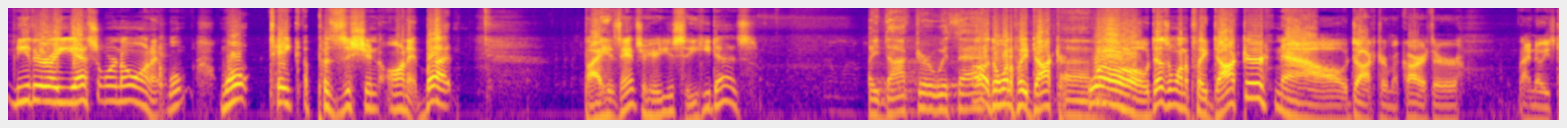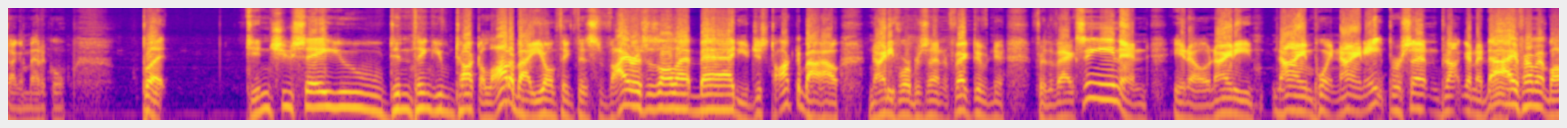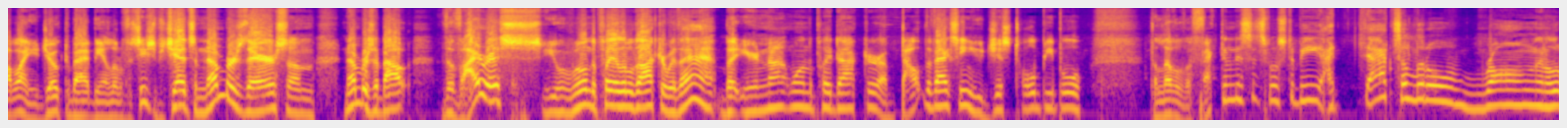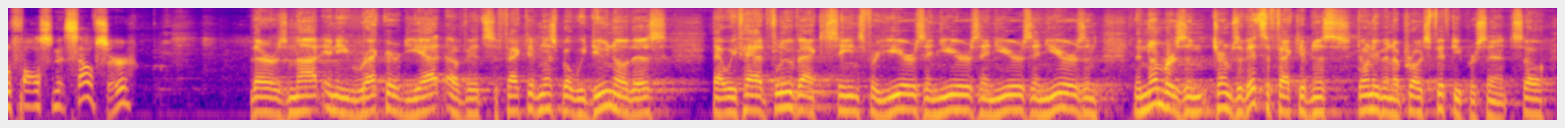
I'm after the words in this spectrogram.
neither a yes or no on it. Won't won't take a position on it, but by his answer here, you see he does. Play doctor with that? Oh, don't want to play doctor. Um, Whoa, doesn't want to play doctor? Now, Doctor MacArthur. I know he's talking medical, but didn't you say you didn't think you talked a lot about it. you don't think this virus is all that bad? You just talked about how 94% effective for the vaccine and you know 99.98% not going to die from it blah blah. And you joked about it being a little facetious but you had some numbers there some numbers about the virus. You were willing to play a little doctor with that but you're not willing to play doctor about the vaccine. You just told people the level of effectiveness it's supposed to be, I, that's a little wrong and a little false in itself, sir. There's not any record yet of its effectiveness, but we do know this that we've had flu vaccines for years and years and years and years, and the numbers in terms of its effectiveness don't even approach 50%. So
